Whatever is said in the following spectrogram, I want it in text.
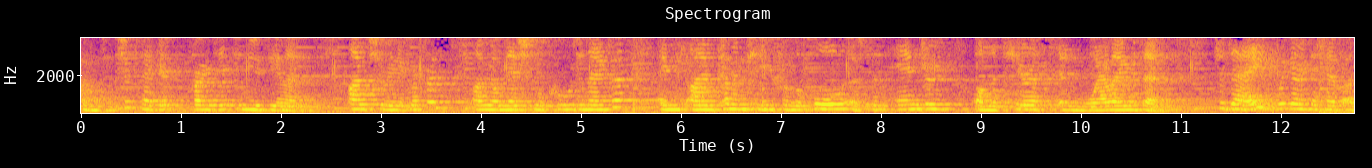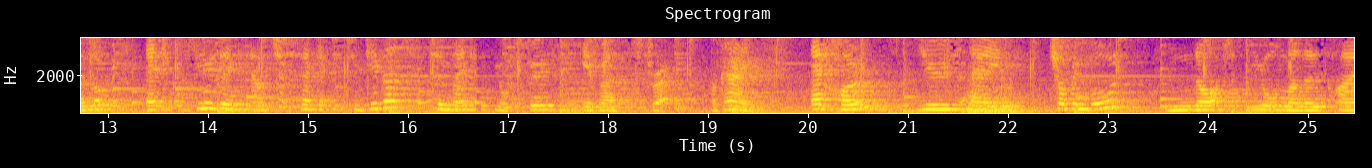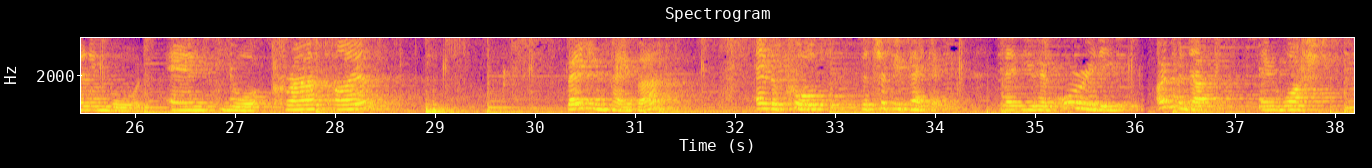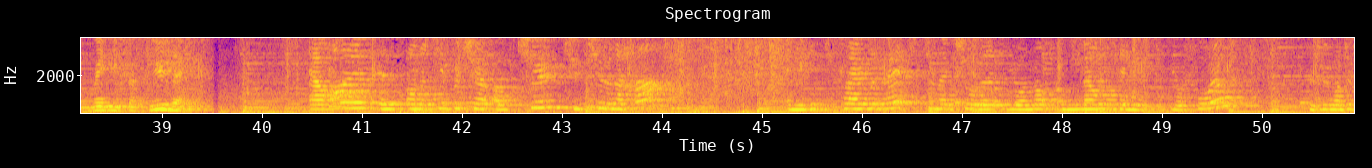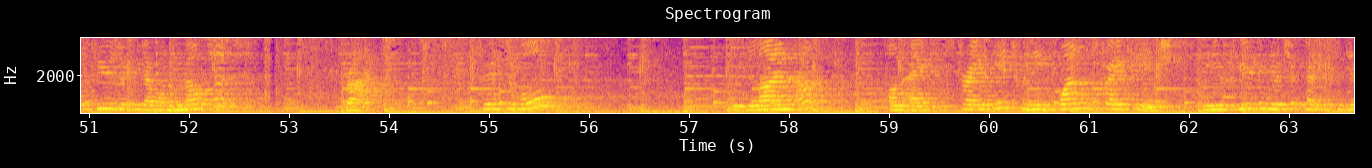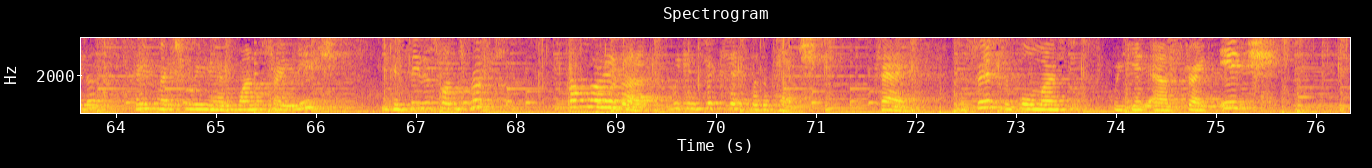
welcome to Chip Packet Project New Zealand. I'm Terrena Griffiths, I'm your National Coordinator and I'm coming to you from the Hall of St Andrews on the terrace in Wellington. Today we're going to have a look at fusing our chip packets together to make your first ever strip. Okay, at home use a chopping board not your mother's ironing board and your craft iron baking paper, and of course the chippy packets that you have already opened up and washed ready for fusing. Our iron is on a temperature of two to two and a half and you get to play with that to make sure that you're not melting your foil because we want to fuse it, we don't want to melt it. Right, first of all, we line up on a straight edge. We need one straight edge. When you're fusing your chip packets together, please make sure you have one straight edge. You can see this one's ripped. Don't worry about it. We can fix it with a patch. Okay, so first and foremost, we get our straight edge.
